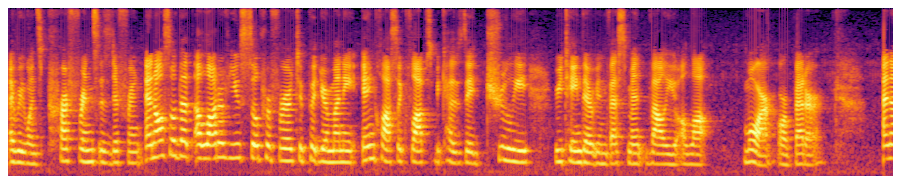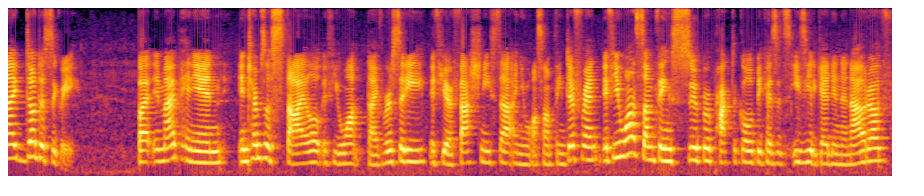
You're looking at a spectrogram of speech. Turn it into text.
everyone's preference is different and also that a lot of you still prefer to put your money in classic flaps because they truly retain their investment value a lot more or better and I don't disagree but in my opinion, in terms of style, if you want diversity, if you're a fashionista and you want something different, if you want something super practical because it's easy to get in and out of,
